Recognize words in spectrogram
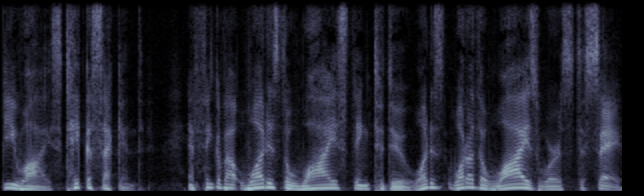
be wise. Take a second and think about what is the wise thing to do? What, is, what are the wise words to say?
